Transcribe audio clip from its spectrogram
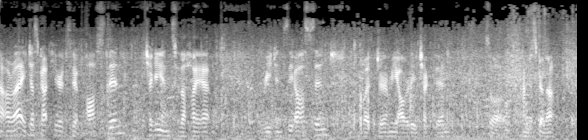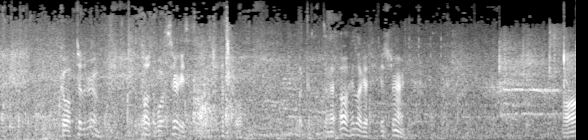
Alright, just got here to Austin, checking into the Hyatt Regency Austin, but Jeremy already checked in, so I'm just gonna go up to the room. Oh, the World Series is on. That's cool. Look at that. Oh, hey, look at it's Jeremy. Oh,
